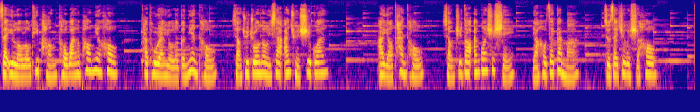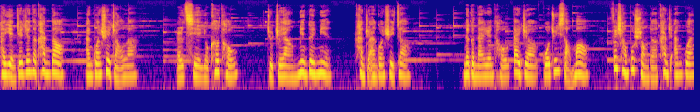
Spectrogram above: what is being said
在一楼楼梯旁投完了泡面后，他突然有了个念头，想去捉弄一下安全士官。阿瑶探头，想知道安官是谁，然后在干嘛。就在这个时候，他眼睁睁地看到安官睡着了，而且有磕头，就这样面对面看着安官睡觉。那个男人头戴着国军小帽，非常不爽地看着安官。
